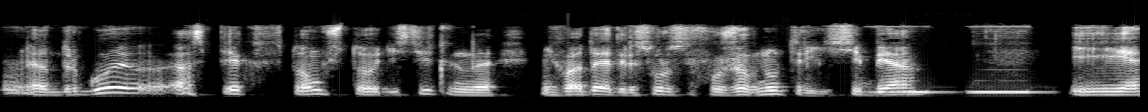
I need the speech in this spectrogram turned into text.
другой аспект в том, что действительно не хватает ресурсов уже внутри себя, и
